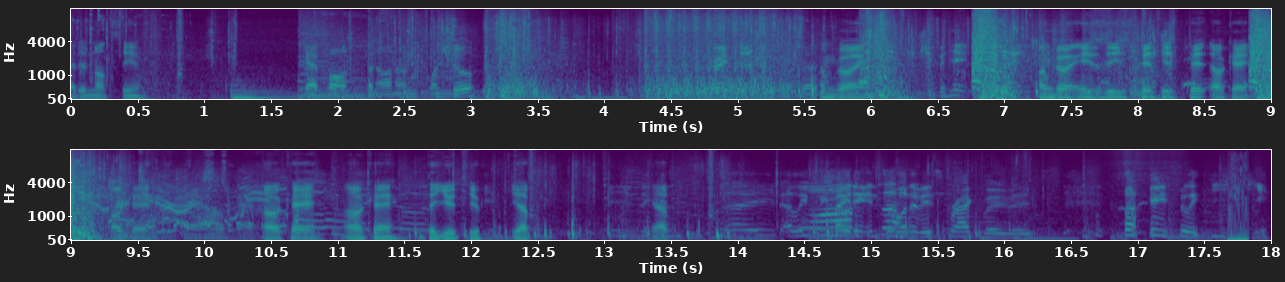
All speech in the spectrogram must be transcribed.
I did not see him. Get fast. Banana. One shot. I'm going. I'm going. He's, he's pit. He's pit. Okay. Okay. Okay. Okay. Okay. The YouTube. Yep. Yep. At least we made it into one of his frag movies. Holy shit,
